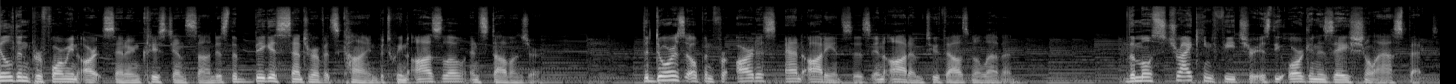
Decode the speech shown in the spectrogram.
Kilden Performing Arts Center in Kristiansand is the biggest center of its kind between Oslo and Stavanger. The doors opened for artists and audiences in autumn 2011. The most striking feature is the organizational aspect.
